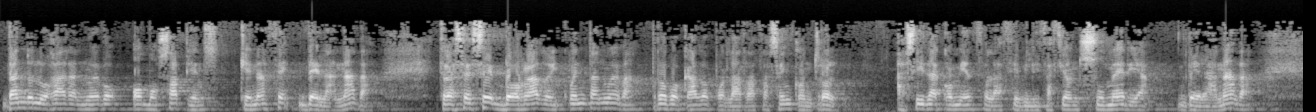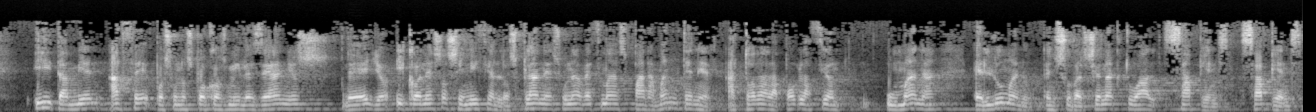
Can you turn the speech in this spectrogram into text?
dando lugar al nuevo Homo sapiens que nace de la nada, tras ese borrado y cuenta nueva provocado por las razas en control Así da comienzo la civilización sumeria de la nada y también hace pues unos pocos miles de años de ello y con eso se inician los planes una vez más para mantener a toda la población humana, el humano en su versión actual, sapiens, sapiens,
